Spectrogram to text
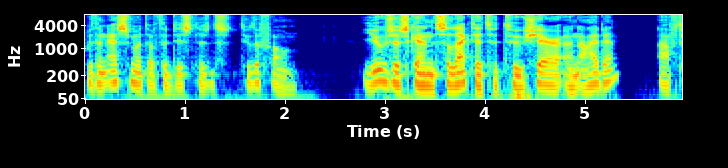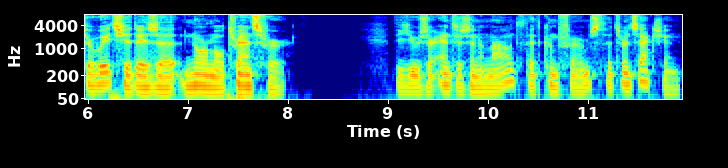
with an estimate of the distance to the phone. Users can select it to share an IBAN, after which it is a normal transfer. The user enters an amount that confirms the transaction.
